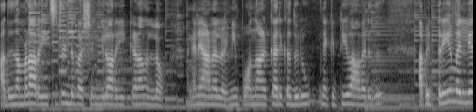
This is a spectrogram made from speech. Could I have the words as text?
അത് നമ്മൾ അറിയിച്ചിട്ടുണ്ട് പക്ഷേ എങ്കിലും അറിയിക്കണമല്ലോ. അങ്ങനെയാണല്ലോ. ഇനി പോകുന്ന ആൾക്കാർക്ക് അതൊരു നെഗറ്റീവ് ആവരുത്. അപ്പോൾ ഇത്രയും വലിയ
